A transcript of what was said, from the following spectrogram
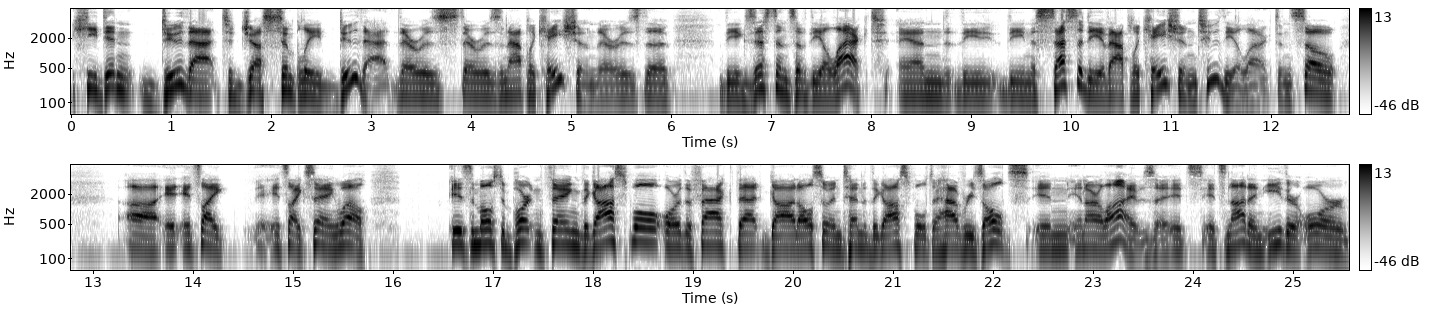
he didn't do that to just simply do that. There was there was an application. There was the the existence of the elect and the the necessity of application to the elect. And so uh, it, it's like it's like saying, well, is the most important thing the gospel or the fact that God also intended the gospel to have results in in our lives? It's it's not an either or.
